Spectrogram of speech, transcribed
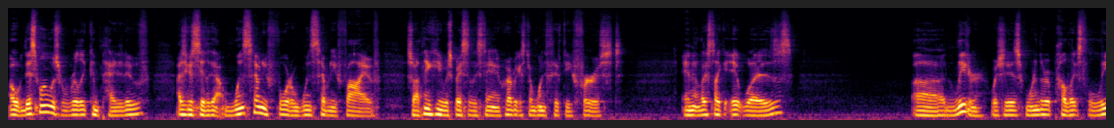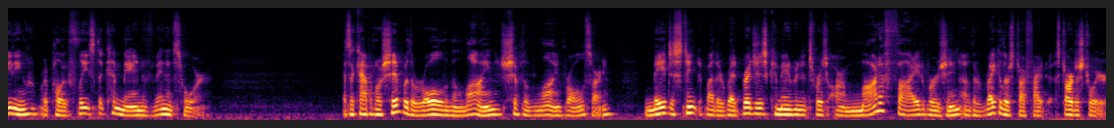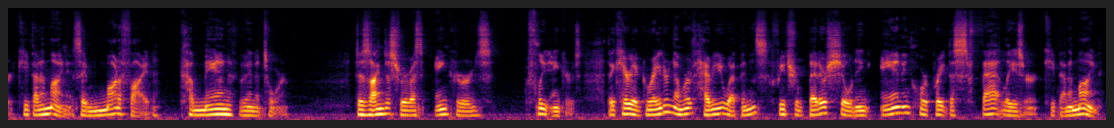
Oh, this one was really competitive. As you can see, they got 174 to 175. So I think he was basically saying whoever gets to 150 first. And it looks like it was uh, the leader, which is one of the Republic's leading Republic fleets, the Command Venator. It's a capital ship with a role in the line, ship of the line role, sorry. Made distinct by their red bridges, Command Venators are a modified version of the regular Starfight, Star Destroyer. Keep that in mind. It's a modified Command Venator. Designed to serve as anchors, fleet anchors. They carry a greater number of heavy weapons, feature better shielding, and incorporate the flak laser. Keep that in mind.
